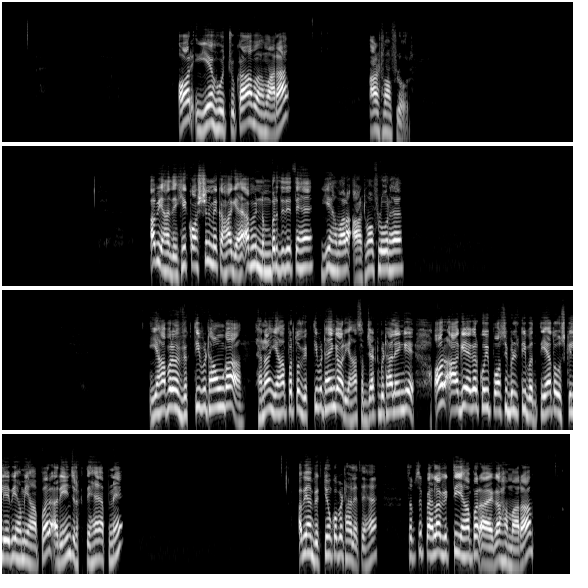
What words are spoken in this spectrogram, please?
और ये हो चुका अब हमारा आठवां फ्लोर। अब यहाँ देखिए क्वेश्चन में कहा गया है, अब हम नंबर दे देते हैं, ये हमारा आठवां फ्लोर है। यहाँ पर मैं व्यक्ति बिठाऊँगा, है ना? यहाँ पर तो व्यक्ति बिठाएँगे और यहाँ सब्जेक्ट बिठा लेंगे। और आगे अगर कोई पॉसिबिलिटी बनती है तो उसके लिए भी हम यहाँ पर अरेंज रखते हैं अपने। अब यहाँ व्यक्तियों को बिठा लेते हैं। सबसे पहला व्यक्ति यहाँ पर आएगा हमारा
